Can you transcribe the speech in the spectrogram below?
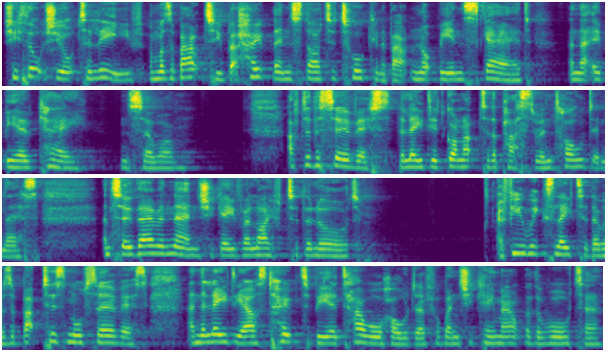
She thought she ought to leave and was about to, but Hope then started talking about not being scared and that it'd be okay and so on. After the service, the lady had gone up to the pastor and told him this. And so there and then she gave her life to the Lord. A few weeks later, there was a baptismal service, and the lady asked Hope to be a towel holder for when she came out of the water.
